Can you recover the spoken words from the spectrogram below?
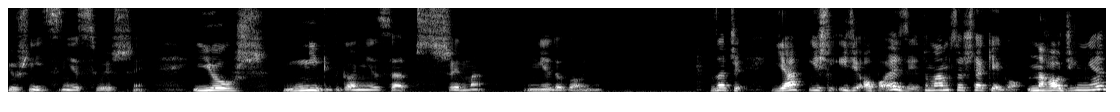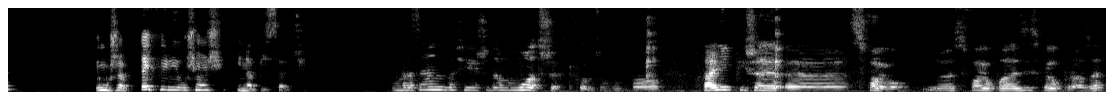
Już nic nie słyszy. Już nikt go nie zatrzyma, nie dogoni. Znaczy, ja, jeśli idzie o poezję, to mam coś takiego. Nachodzi mnie i muszę w tej chwili usiąść i napisać. Wracając właśnie jeszcze do młodszych twórców, bo Pani pisze e, swoją, e, swoją poezję, swoją prozę,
